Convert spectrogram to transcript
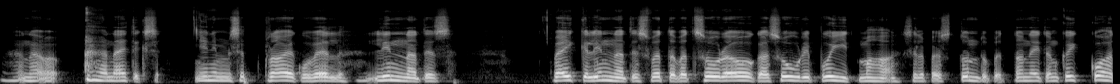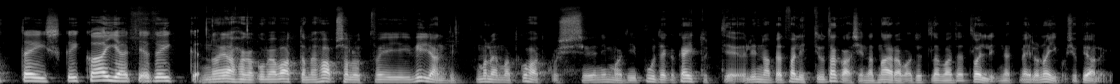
no,. näiteks inimesed praegu veel linnades väikelinnades võtavad suure hooga suuri puid maha, sellepärast tundub, et no neid on kõik kohad täis, kõik aiad ja kõik. nojah, aga kui me vaatame Haapsalut või Viljandit, mõlemad kohad, kus niimoodi puudega käituti, linnapead valiti ju tagasi, nad naeravad, ütlevad, et lollid, näed, meil on õigus ju pealegi.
